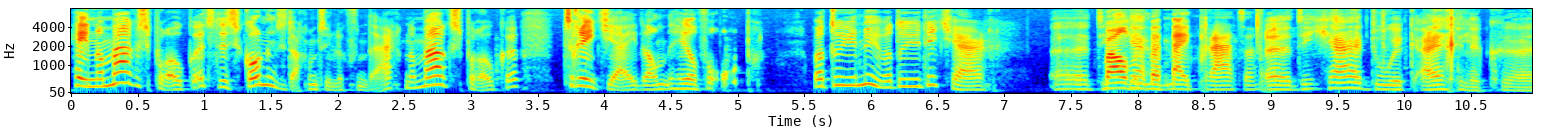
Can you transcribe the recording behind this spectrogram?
hey, normaal gesproken, het is Koningsdag natuurlijk vandaag. Normaal gesproken treed jij dan heel veel op. Wat doe je nu? Wat doe je dit jaar? Eh, Behalve jaar- met mij praten. Eh, dit jaar doe ik eigenlijk eh,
